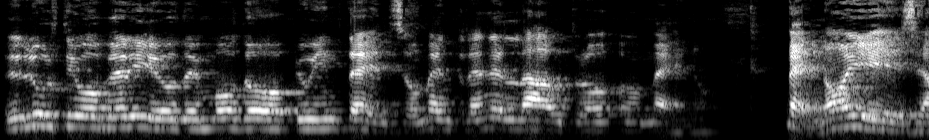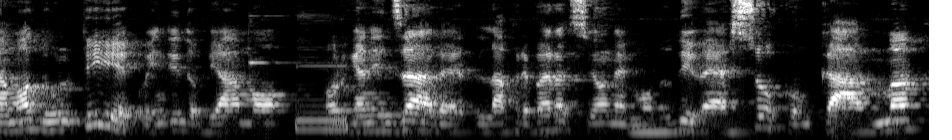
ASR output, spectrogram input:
l'ultimo periodo in modo più intenso, mentre nell'altro meno. Beh, noi siamo adulti e quindi dobbiamo mm. organizzare la preparazione in modo diverso, con calma,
